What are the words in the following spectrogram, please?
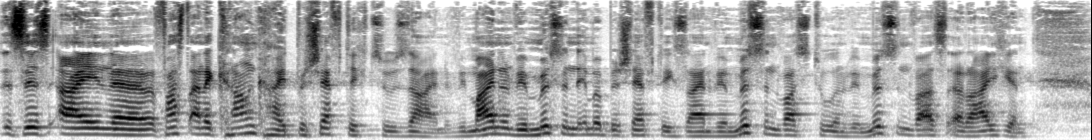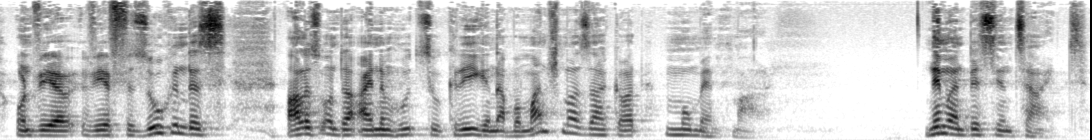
es ist eine, fast eine Krankheit, beschäftigt zu sein. Wir meinen, wir müssen immer beschäftigt sein. Wir müssen was tun. Wir müssen was erreichen. Und wir, wir versuchen das alles unter einem Hut zu kriegen. Aber manchmal sagt Gott, Moment mal, nimm ein bisschen Zeit.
